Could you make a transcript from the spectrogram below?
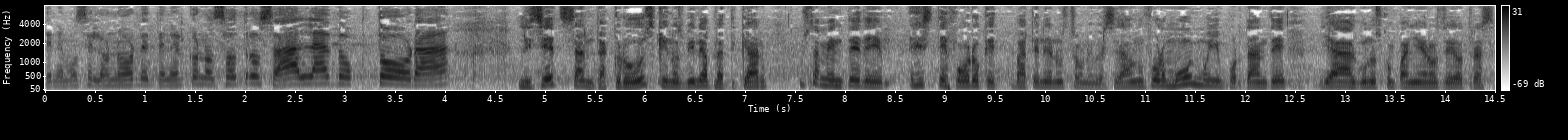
tenemos el honor de tener con nosotros a la doctora Lisette Santa Cruz, que nos viene a platicar justamente de este foro que va a tener nuestra universidad, un foro muy, muy importante. Ya algunos compañeros de otras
